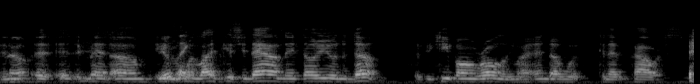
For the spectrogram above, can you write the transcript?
You know, it, it, it meant um, It was even like- when life gets you down, they throw you in the dump. If you keep on rolling, you might end up with kinetic powers.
